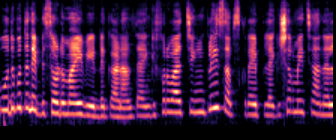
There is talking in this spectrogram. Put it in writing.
പുതുപുത്തൻ എപ്പിസോഡുമായി വീണ്ടും കാണാം. Thank for watching please subscribe like share my channel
